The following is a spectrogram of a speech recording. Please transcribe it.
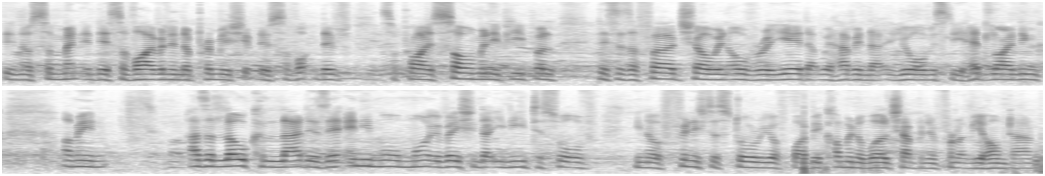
you know cemented their survival in the Premiership. They've, they've surprised so many people. This is a third show in over a year that we're having that you're obviously headlining. I mean, as a local lad, is there any more motivation that you need to sort of you know finish the story off by becoming a world champion in front of your hometown?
